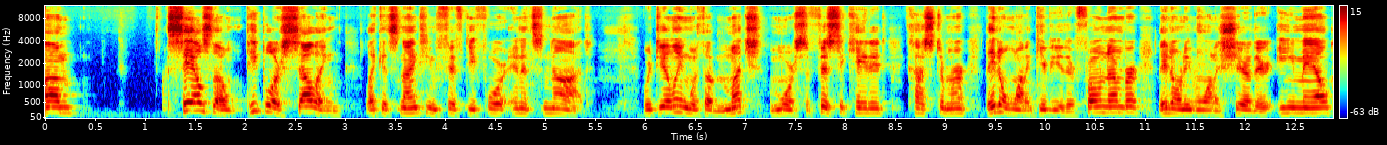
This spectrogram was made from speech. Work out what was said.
Um, sales, though, people are selling like it's 1954, and it's not. We're dealing with a much more sophisticated customer. They don't want to give you their phone number. They don't even want to share their email.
